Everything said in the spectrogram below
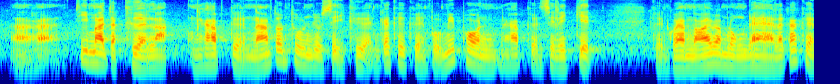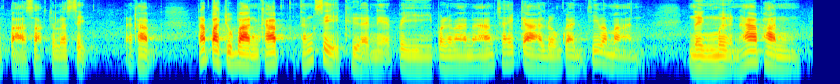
ำที่มาจากเขื่อนหลักนะครับเขื่อนน้ำต้นทุนอยู่ 4 เขื่อน ก็คือเขื่อนภูมิพลนะครับเขื่อนสิริกิตเขื่อนแควมน้อยบำรุงแดนแล้วก็เขื่อนป่าศักดิ์ชลสิทธิ์นะครับณปัจจุบันครับทั้ง 4 เขื่อนเนี่ยปีปริมาณน้ำใช้การรวมกันที่ประมาณ 15,000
